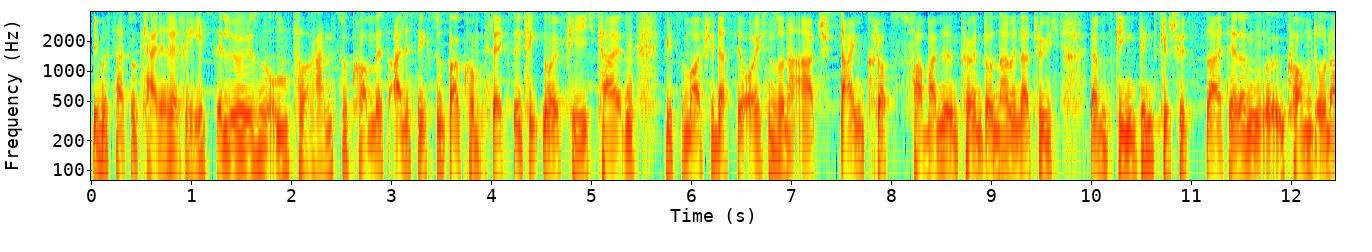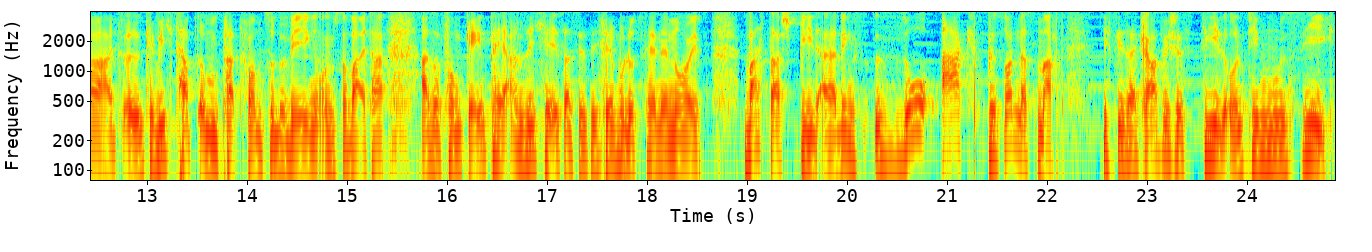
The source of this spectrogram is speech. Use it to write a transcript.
Ihr müsst halt so kleinere Rätsel lösen, um voranzukommen. Ist alles nicht super komplex. Ihr kriegt neue Fähigkeiten, wie zum Beispiel, dass ihr euch in so eine Art Steinklotz verwandeln könnt und damit natürlich ähm, gegen Wind geschützt seid, der dann äh, kommt oder halt äh, Gewicht habt, um Plattformen zu bewegen und so weiter. Also vom Gameplay an sich her ist das jetzt nicht revolutionär Neues. Was das Spiel allerdings so arg besonders macht, ist dieser grafische Stil und die Musik.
